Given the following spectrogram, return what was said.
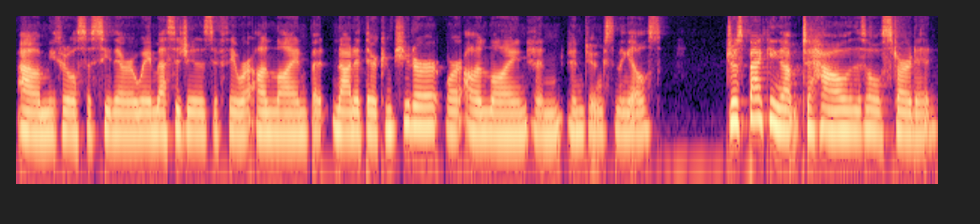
Um, you could also see their away messages if they were online but not at their computer or online and, and doing something else. Just backing up to how this all started.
